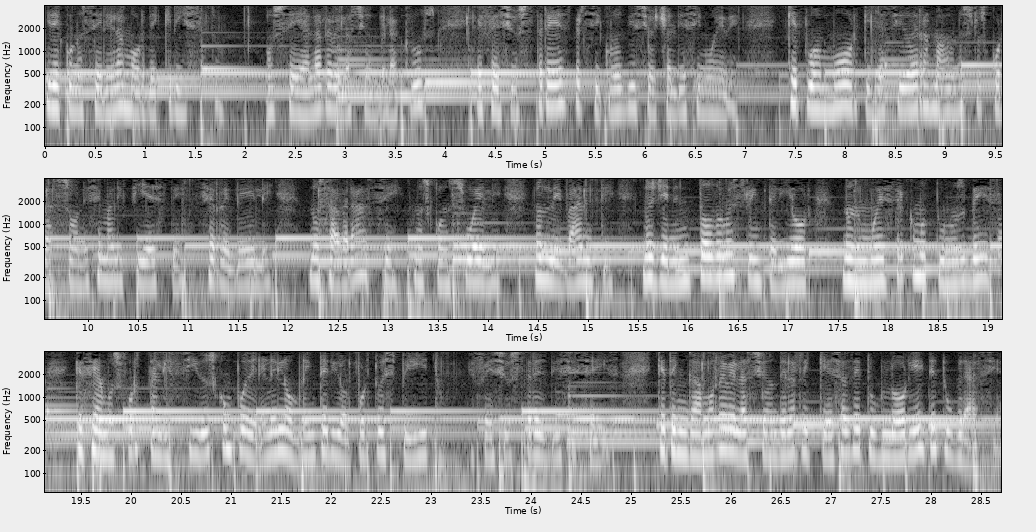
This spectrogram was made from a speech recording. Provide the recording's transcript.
y de conocer el amor de Cristo, o sea, la revelación de la cruz. Efesios 3, versículos 18 al 19 que tu amor que ya ha sido derramado en nuestros corazones se manifieste, se revele, nos abrace, nos consuele, nos levante, nos llene en todo nuestro interior, nos muestre como tú nos ves, que seamos fortalecidos con poder en el hombre interior por tu Espíritu. Efesios 3:16, que tengamos revelación de las riquezas de tu gloria y de tu gracia.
